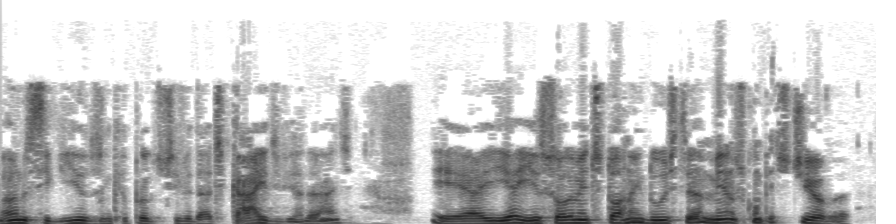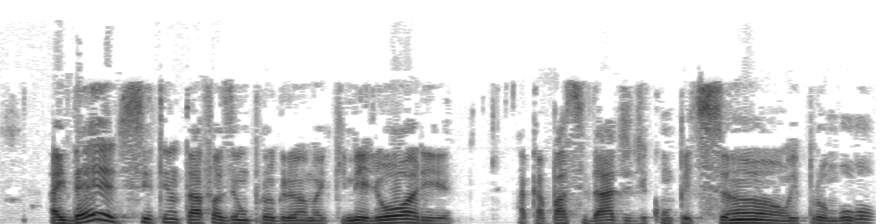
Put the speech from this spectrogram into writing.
anos seguidos em que a produtividade cai de verdade. É, e aí isso solamente torna a indústria menos competitiva. A ideia de se tentar fazer um programa que melhore a capacidade de competição e promova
